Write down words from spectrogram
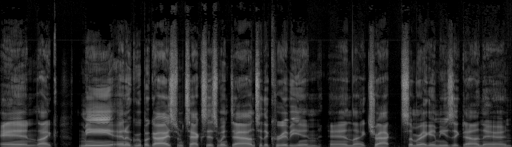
and like me and a group of guys from Texas went down to the Caribbean and like tracked some reggae music down there, and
